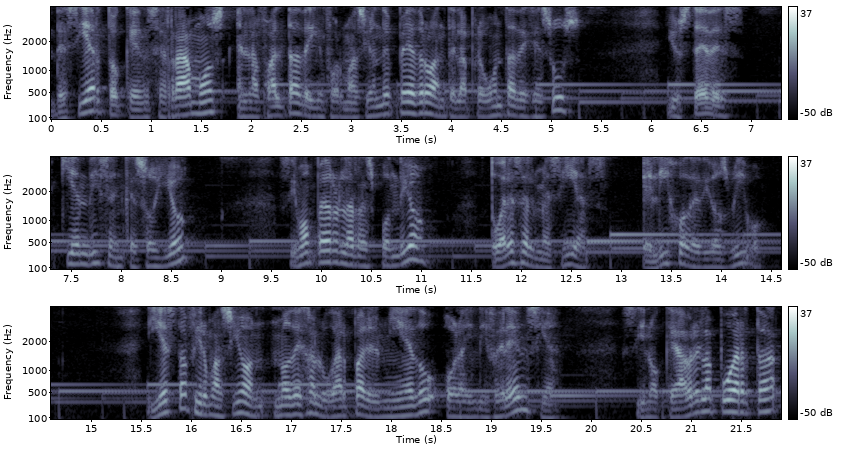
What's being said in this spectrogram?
De cierto que encerramos en la falta de información de Pedro ante la pregunta de Jesús. ¿Y ustedes, quién dicen que soy yo? Simón Pedro le respondió, Tú eres el Mesías el Hijo de Dios vivo. Y esta afirmación no deja lugar para el miedo o la indiferencia, sino que abre la puerta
